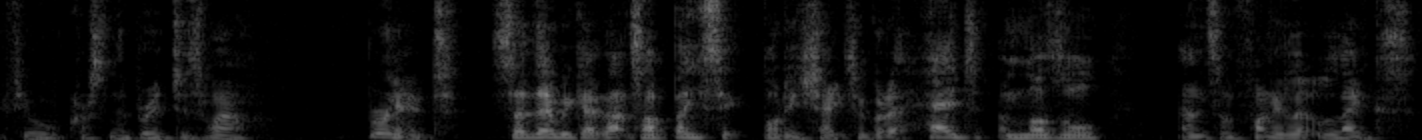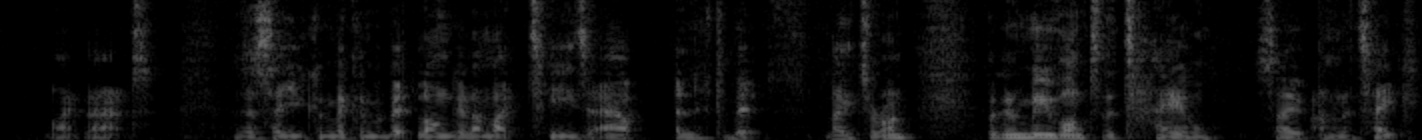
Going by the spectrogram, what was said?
if you were crossing the bridge as well. Brilliant. So there we go. That's our basic body shapes. We've got a head, a muzzle, and some funny little legs like that. As I say, you can make them a bit longer, and I might tease it out a little bit later on. We're going to move on to the tail. So I'm going to take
